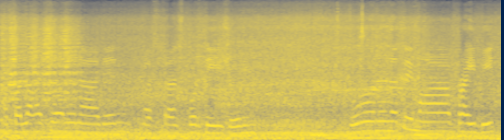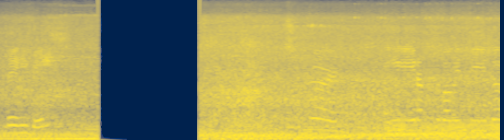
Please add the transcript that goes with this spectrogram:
mapalakas yung ano natin, mas transportation. Puro ano na to, yung mga private vehicles. Sure, ang hirap tumawid dito.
